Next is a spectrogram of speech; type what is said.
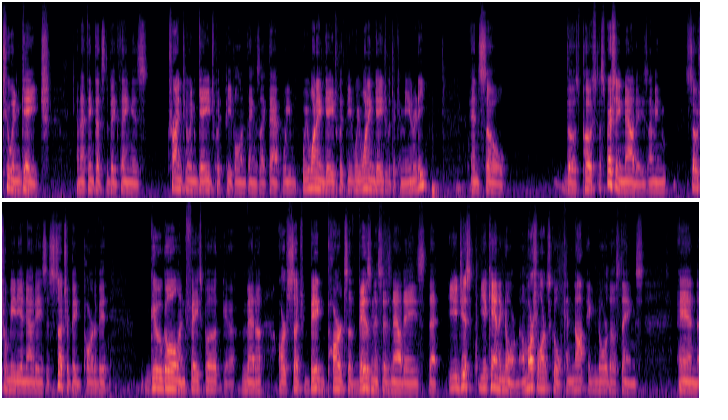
to engage. And I think that's the big thing is trying to engage with people and things like that. We we want to engage with people. We want to engage with the community, and so those posts, especially nowadays. I mean, social media nowadays is such a big part of it. Google and Facebook, uh, Meta are such big parts of businesses nowadays that you just you can't ignore them. A martial arts school cannot ignore those things and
